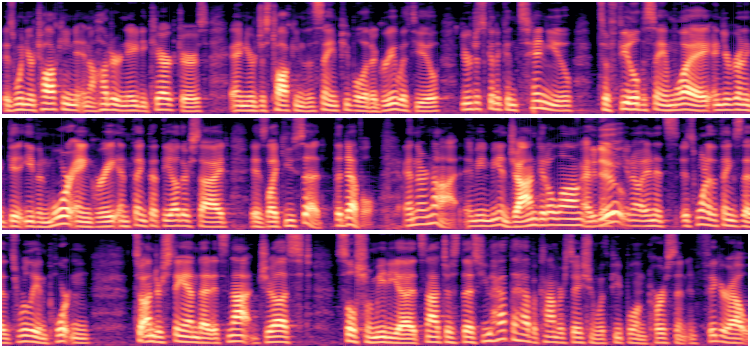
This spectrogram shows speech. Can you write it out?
is when you're talking in 180 characters and you're just talking to the same people that agree with you, you're just going to continue to feel the same way, and you're going to get even more angry and think that the other side is, like you said, the devil. And they're not. I mean, me and John get along. I think, do. You know, and it's it's one of the things that's really important to understand that it's not just social media, it's not just this. You have to have a conversation with people in person and figure out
